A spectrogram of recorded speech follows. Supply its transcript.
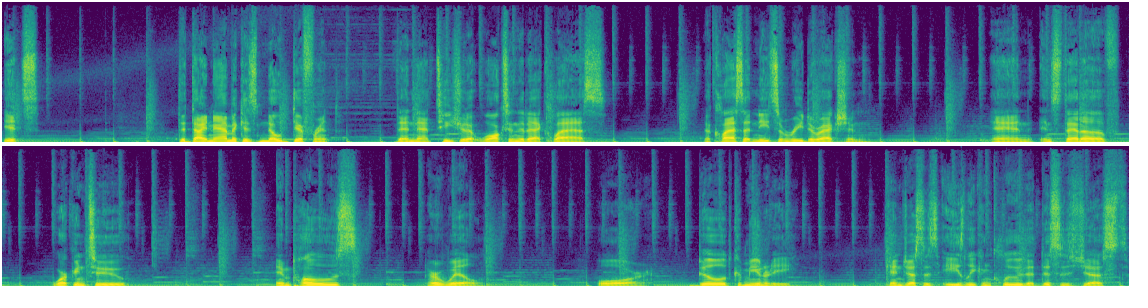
it's the dynamic is no different than that teacher that walks into that class, the class that needs some redirection. And instead of working to impose her will or build community, can just as easily conclude that this is just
